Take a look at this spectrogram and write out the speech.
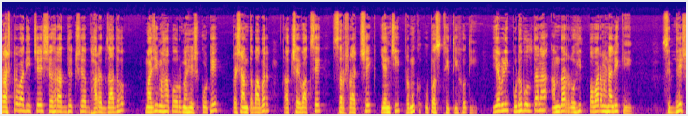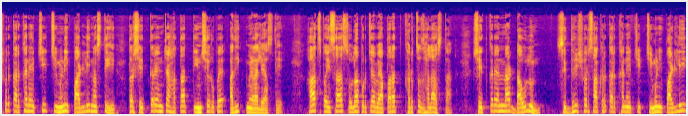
राष्ट्रवादीचे शहराध्यक्ष भारत जाधव माजी महापौर महेश कोठे प्रशांत बाबर अक्षय वाक्से सरफराज शेख यांची प्रमुख उपस्थिती होती. यावेळी पुढे बोलताना आमदार रोहित पवार म्हणाले की सिद्धेश्वर कारखान्याची चिमणी पाडली नसती तर शेतकऱ्यांच्या हातात तीनशे रुपये अधिक मिळाले असते. हाच पैसा सोलापूरच्या व्यापारात खर्च झाला असता. शेतकऱ्यांना डावलून सिद्धेश्वर साखर कारखान्याची चिमणी पाडली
